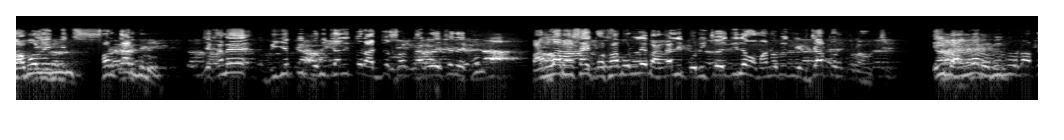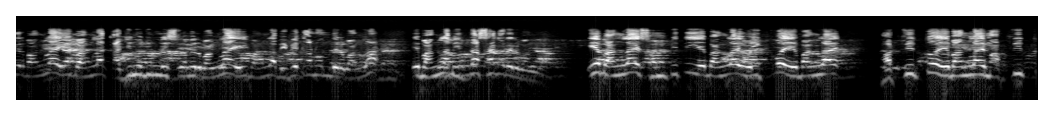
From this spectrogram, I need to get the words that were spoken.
ডবল ইঞ্জিন সরকারগুলো, যেখানে বিজেপি পরিচালিত রাজ্য সরকার রয়েছে, দেখুন, বাংলা ভাষায় কথা বললে বাঙালি পরিচয় দিলে অমানবিক নির্যাতন করা হচ্ছে। এই বাংলা রবীন্দ্রনাথের বাংলা, এই বাংলা কাজী নজরুল ইসলামের বাংলা, এই বাংলা বিবেকানন্দের বাংলা, এই বাংলা বিদ্যাসাগরের বাংলা। এ বাংলায় সম্প্রীতি এ বাংলায় ঐক্য এ বাংলায় ভাতৃত্ব এ বাংলায় মাতৃত্ব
